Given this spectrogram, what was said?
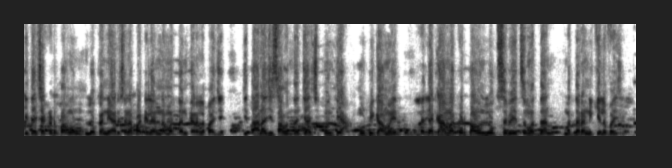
की त्याच्याकडे पाहून लोकांनी अर्चना पाटील यांना मतदान करायला पाहिजे? जी तानाजी सावंतांची अशी कोणती मोठी कामं आहेत तर त्या कामाकडे पाहून लोकसभेचं मतदान मतदारांनी केलं पाहिजे.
